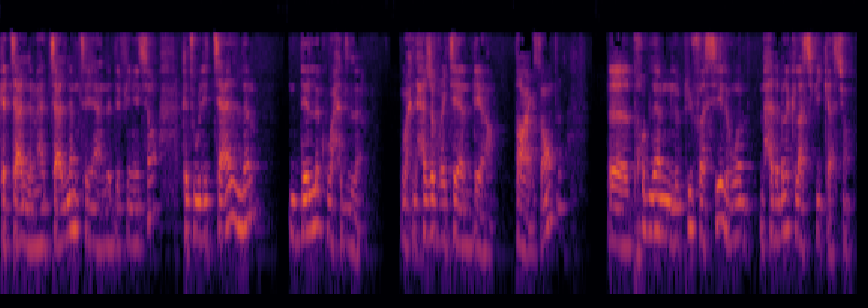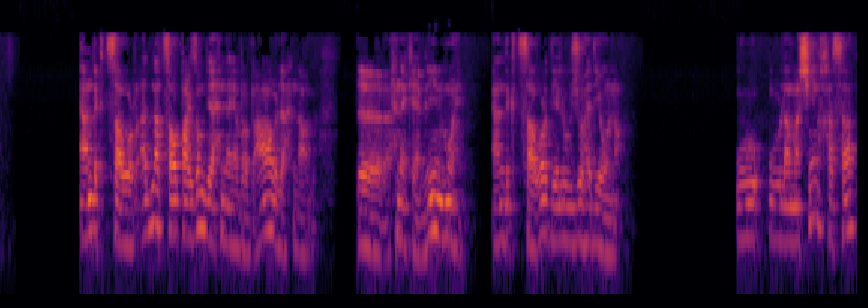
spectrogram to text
كتعلم. هاد التعلم هي عندها définition كتولي تعلم دير لك واحد واحد الحاجة بغيتيها ديرها. par exemple ال problème le plus facile هو بحال دابا ال classification عندك تصاور. عندنا تصاور par exemple ديال حنايا بربعه ولا حنا آه، حنا كاملين. المهم عندك تصاور ديال الوجوه ديالنا و la machine خاصها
